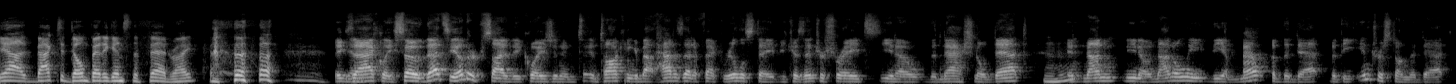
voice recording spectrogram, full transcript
yeah, back to don't bet against the Fed, right? exactly. Yeah. So that's the other side of the equation in, in, talking about how does that affect real estate because interest rates, you know, the national debt mm-hmm. and not, you know, not only the amount of the debt, but the interest on the debt.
